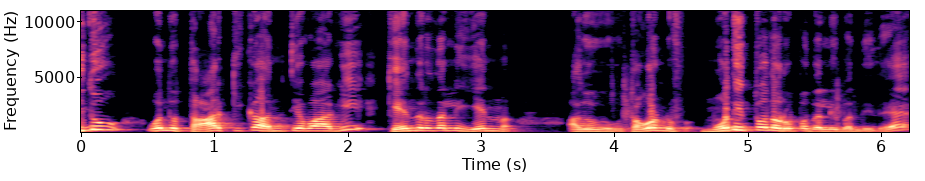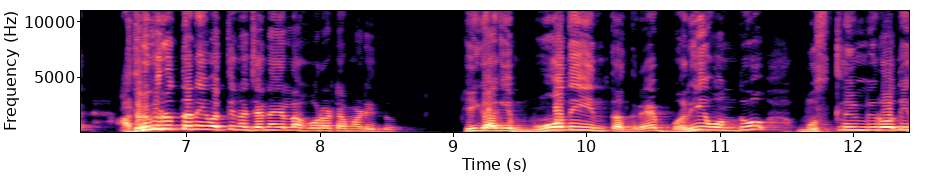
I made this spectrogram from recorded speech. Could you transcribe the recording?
ಇದು ಒಂದು ತಾರ್ಕಿಕ ಅಂತ್ಯವಾಗಿ ಕೇಂದ್ರದಲ್ಲಿ ಏನು ಅದು ತಗೊಂಡು ಮೋದಿತ್ವದ ರೂಪದಲ್ಲಿ ಬಂದಿದೆ, ಅದರ ವಿರುದ್ಧನೇ ಇವತ್ತಿನ ಜನ ಎಲ್ಲ ಹೋರಾಟ ಮಾಡಿದ್ದು. ಹೀಗಾಗಿ ಮೋದಿ ಅಂತಂದರೆ ಬರೀ ಒಂದು ಮುಸ್ಲಿಂ ವಿರೋಧಿ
